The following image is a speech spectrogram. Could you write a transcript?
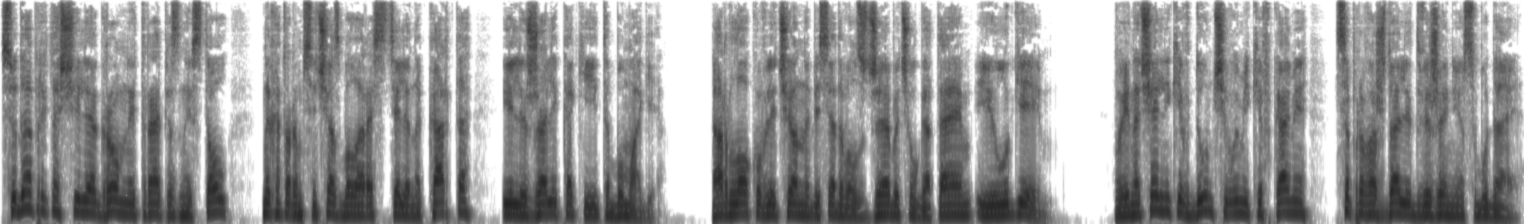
Сюда притащили огромный трапезный стол, на котором сейчас была расстелена карта и лежали какие-то бумаги. Орлок увлеченно беседовал с Джебе, Чулгатаем и Илугеем. Военачальники вдумчивыми кивками сопровождали движение Субудая.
